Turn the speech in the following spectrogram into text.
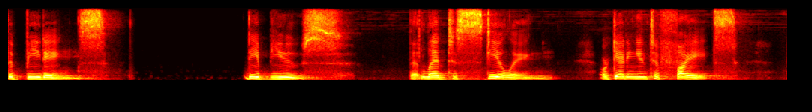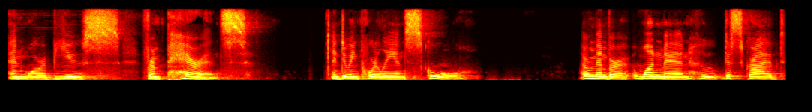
the beatings, the abuse that led to stealing or getting into fights and more abuse from parents and doing poorly in school. I remember one man who described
